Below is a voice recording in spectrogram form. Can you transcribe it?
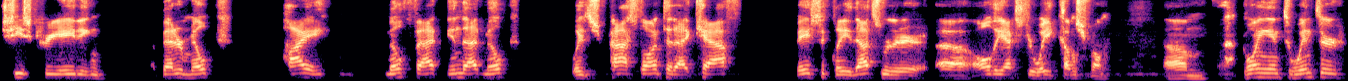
she's creating better milk, high milk fat in that milk, which passed on to that calf. Basically, that's where uh, all the extra weight comes from. Um, going into winter,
